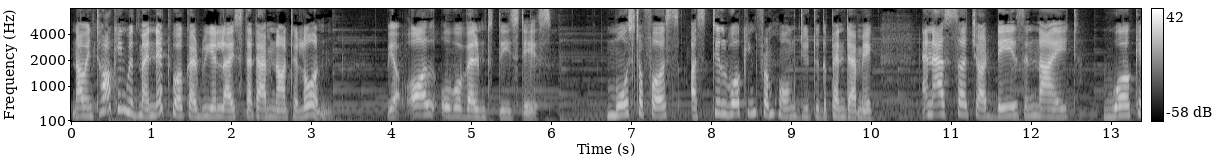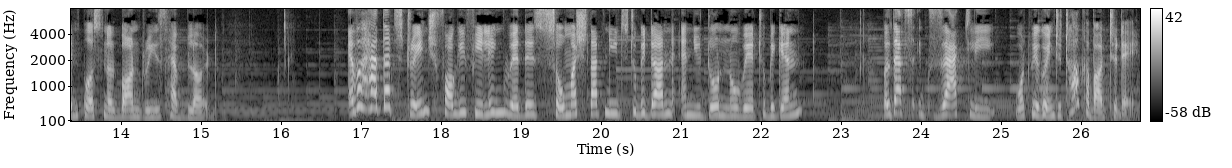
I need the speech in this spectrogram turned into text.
Now, in talking with my network, I realized that I'm not alone. We are all overwhelmed these days. Most of us are still working from home due to the pandemic, and as such, our days and night, work, and personal boundaries have blurred. Ever had that strange foggy feeling where there's so much that needs to be done and you don't know where to begin? Well, that's exactly what we're going to talk about today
